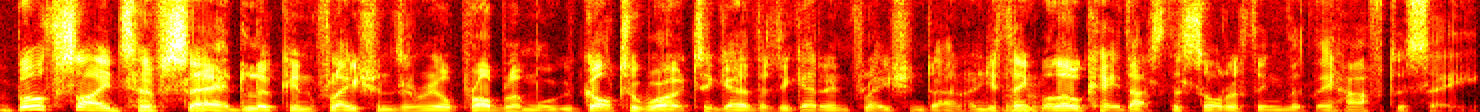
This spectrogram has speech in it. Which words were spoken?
both sides have said, look, inflation's a real problem. We've got to work together to get inflation down. And you think, well, okay, that's the sort of thing that they have to say.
